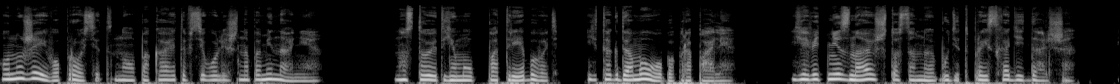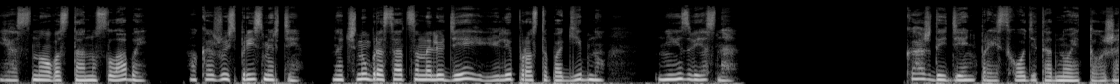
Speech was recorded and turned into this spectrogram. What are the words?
Он уже его просит, но пока это всего лишь напоминание. Но стоит ему потребовать, и тогда мы оба пропали. Я ведь не знаю, что со мной будет происходить дальше. Я снова стану слабой, окажусь при смерти, начну бросаться на людей или просто погибну, неизвестно. Каждый день происходит одно и то же.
